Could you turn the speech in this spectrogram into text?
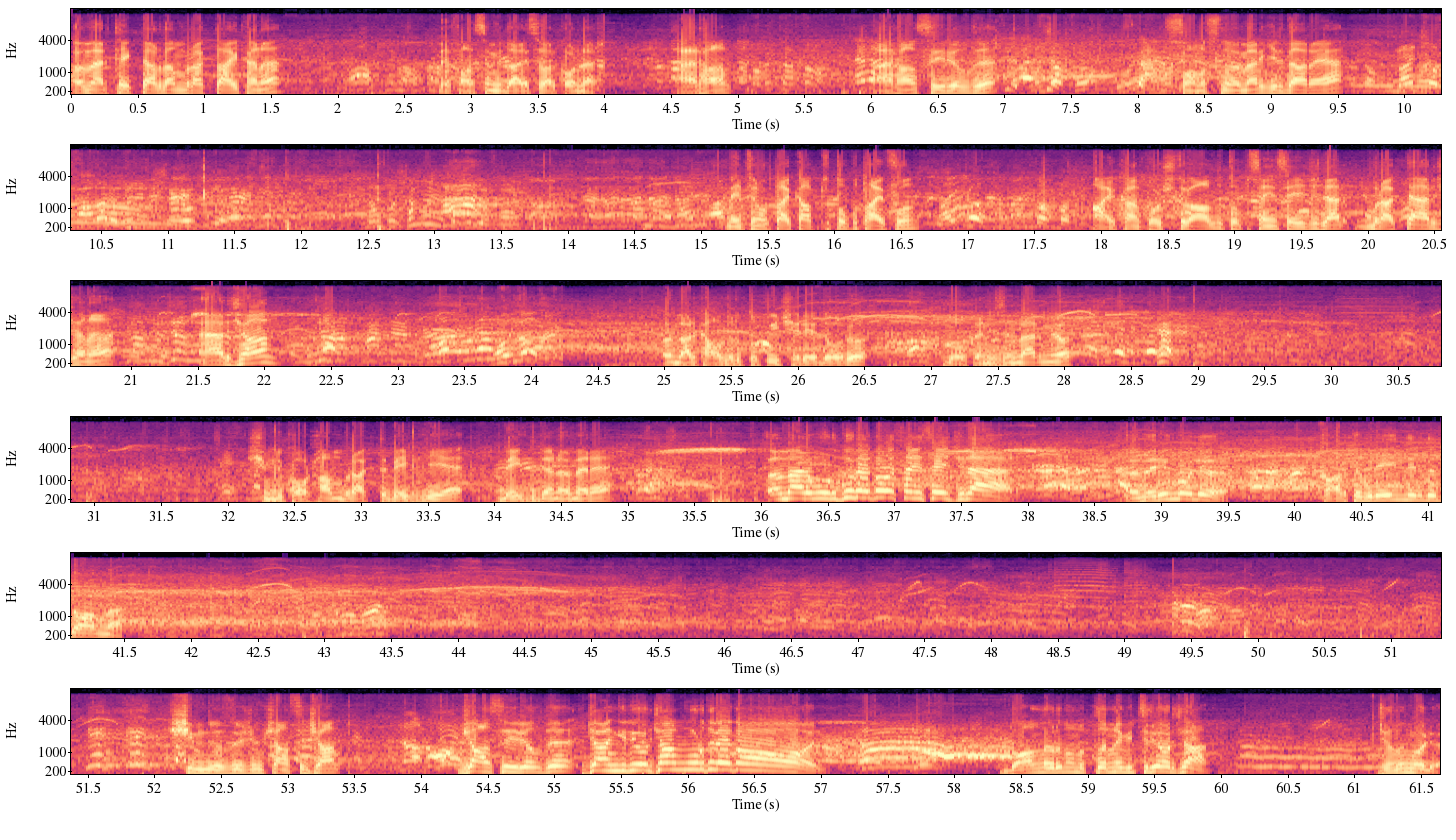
Ömer tekrardan bıraktı Aykan'a. Defansın müdahalesi var korner. Erhan. Erhan sıyrıldı. Sonrasında Ömer girdi araya. Lan var ya böyle bir şey yok ya. Lan boşa mı öyle takılıyorum ya? Metin Oktay kaptı topu Tayfun. Aykan koştu ve aldı topu sayın seyirciler. Bıraktı Ercan'a. Ercan. Ömer kaldırdı topu içeriye doğru. Doğukan izin vermiyor. Şimdi Korhan bıraktı Begli'ye. Begli'den Ömer'e. Ömer vurdu ve gol sayın seyirciler. Ömer'in golü. Farkı bire indirdi Doğanlar. Şimdi hızlı hücum şansı Can. Can sıyrıldı. Can gidiyor. Can vurdu ve gol. Doğanların umutlarını bitiriyor Can. Can'ın golü.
